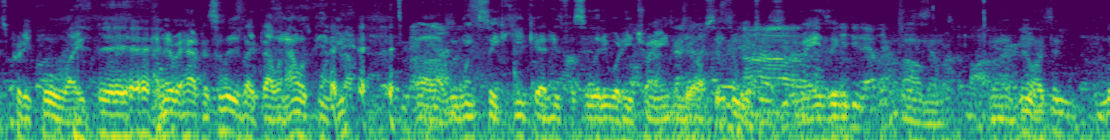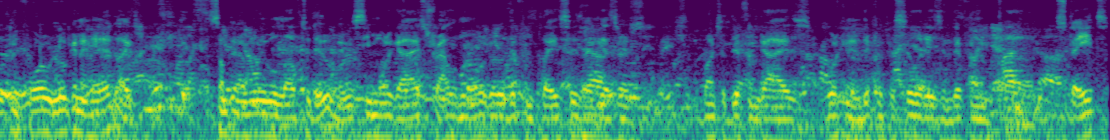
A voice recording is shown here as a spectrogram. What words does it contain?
is pretty cool. Like, I never had facilities like that when I was playing. Uh, we went to see Kike at his facility where he trains in the offseason, which is amazing. Um, and, you know, I think looking forward, looking ahead, like something I really would love to do. Maybe see more guys, travel more, go to different places. I guess there's a bunch of different guys working in different facilities in different uh, states.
